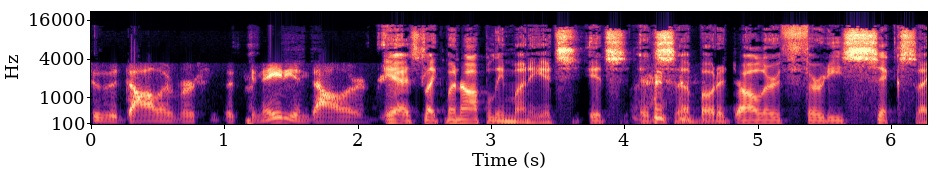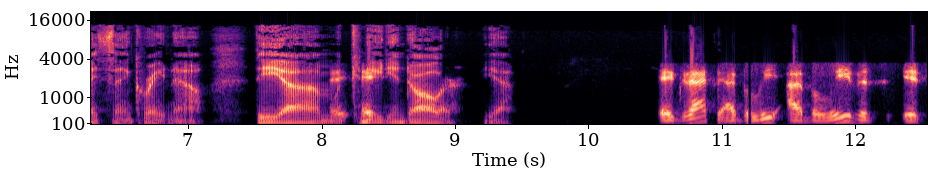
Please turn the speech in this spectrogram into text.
to the dollar versus the Canadian dollar? Yeah, it's like monopoly money. It's it's it's about a dollar thirty six, I think, right now. The um, Canadian dollar. Yeah. Exactly. I believe I believe it's it's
